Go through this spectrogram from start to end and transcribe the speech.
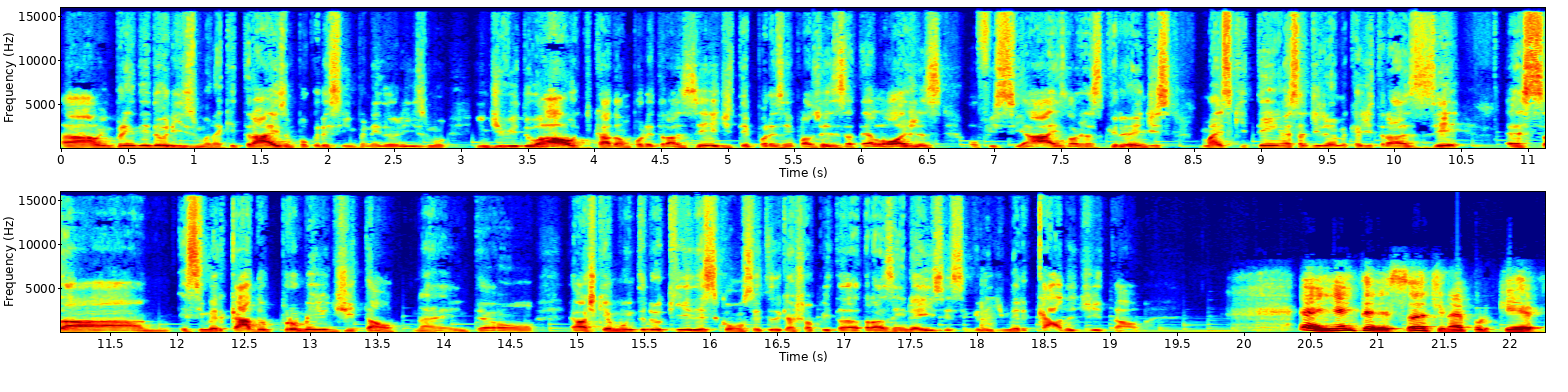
ao empreendedorismo, né, que traz um pouco desse empreendedorismo individual, de cada um poder trazer, de ter, por exemplo, às vezes até lojas oficiais, lojas grandes, mas que tem essa dinâmica de trazer essa, esse mercado para o meio digital, né? Então, eu acho que é muito do que desse conceito que a Shopee está trazendo é isso, esse grande mercado digital. É, e é interessante, né? Porque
